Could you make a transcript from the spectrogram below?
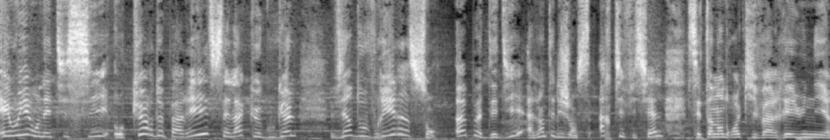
Et oui, on est ici au cœur de Paris. C'est là que Google vient d'ouvrir son hub dédié à l'intelligence artificielle. C'est un endroit qui va réunir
